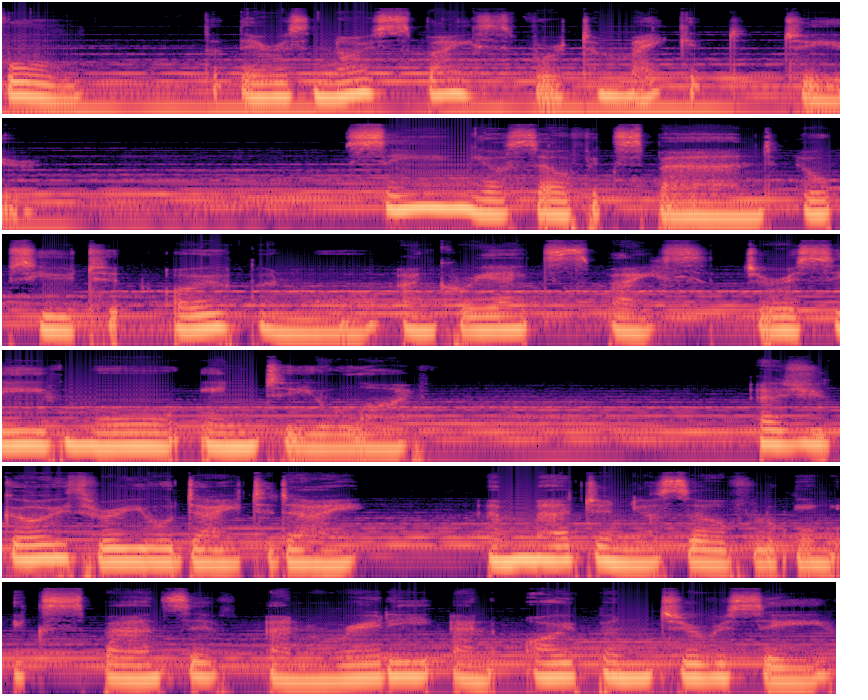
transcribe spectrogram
full that there is no space for it to make it to you. Seeing yourself expand helps you to open more and create space to receive more into your life. As you go through your day to day, imagine yourself looking expansive and ready and open to receive.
